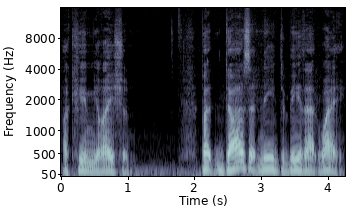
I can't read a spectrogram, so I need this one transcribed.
accumulation. But does it need to be that way?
